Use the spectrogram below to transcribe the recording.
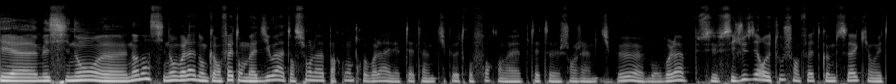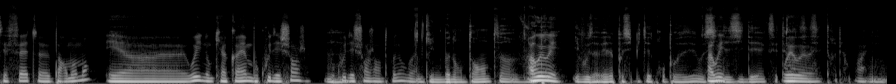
Et euh, mais sinon, euh, non, non, sinon voilà. Donc en fait, on m'a dit ouais, attention là. Par contre, voilà, elle est peut-être un petit peu trop forte. On va peut-être euh, changer un petit peu. Bon voilà, c'est juste des retouches en fait comme ça qui ont été faites par moment. Et euh, oui, donc il y a quand même beaucoup d'échanges, beaucoup Mhm. d'échanges entre nous. ouais. Donc il y a une bonne entente. vous- Ah oui, oui. Et vous avez la possibilité de proposer aussi Ah oui. des idées, etc. Oui, oui, c'est très bien. Ouais. Mhm.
